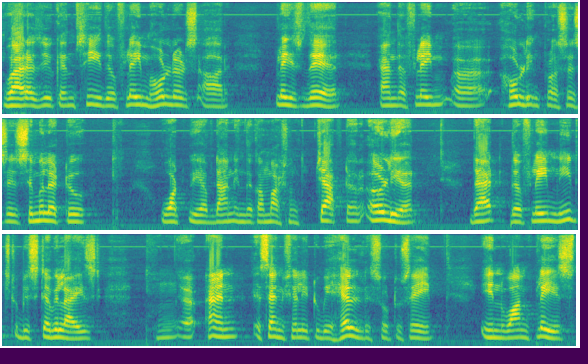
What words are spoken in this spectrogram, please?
where as you can see the flame holders are placed there and the flame uh, holding process is similar to what we have done in the combustion chapter earlier that the flame needs to be stabilized uh, and essentially to be held so to say in one place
